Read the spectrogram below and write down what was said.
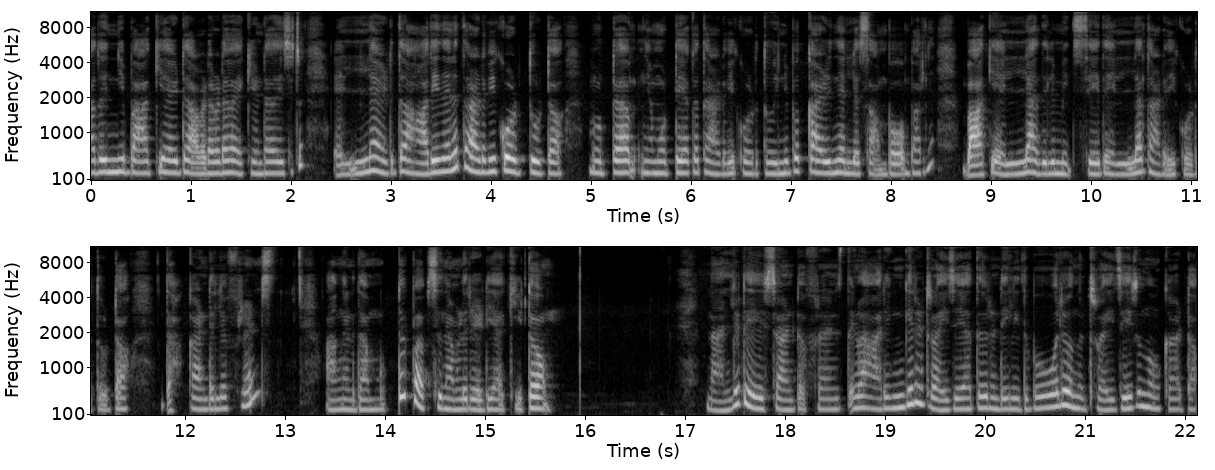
അത് ഇനി ബാക്കിയായിട്ട് അവിടെ അവിടെ വയ്ക്കേണ്ടത് വെച്ചിട്ട് എല്ലാം എടുത്ത് ആദ്യം തന്നെ തടവി കൊടുത്തു കേട്ടോ മുട്ട മുട്ടയൊക്കെ തടവി കൊടുത്തു. ഇനിയിപ്പോൾ കഴിഞ്ഞല്ലേ സംഭവം പറഞ്ഞ് ബാക്കി എല്ലാം അതിൽ മിക്സ് ചെയ്ത് എല്ലാം തടവി കൊടുത്തു കേട്ടോ ഇതാ കണ്ടല്ലോ ഫ്രണ്ട്സ് അങ്ങനെ ദാ മുട്ട പപ്സ് നമ്മൾ റെഡിയാക്കി കേട്ടോ നല്ല ടേസ്റ്റാണ് കേട്ടോ ഫ്രണ്ട്സ്. നിങ്ങൾ ആരെങ്കിലും ട്രൈ ചെയ്യാത്തവരുണ്ടെങ്കിൽ ഇതുപോലെ ഒന്ന് ട്രൈ ചെയ്ത് നോക്കാം കേട്ടോ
